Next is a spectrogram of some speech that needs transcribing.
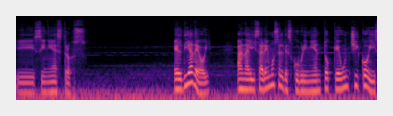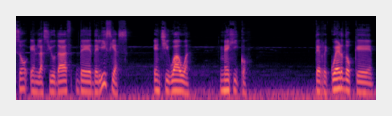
y siniestros. El día de hoy analizaremos el descubrimiento que un chico hizo en la ciudad de Delicias, en Chihuahua, México. Te recuerdo que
